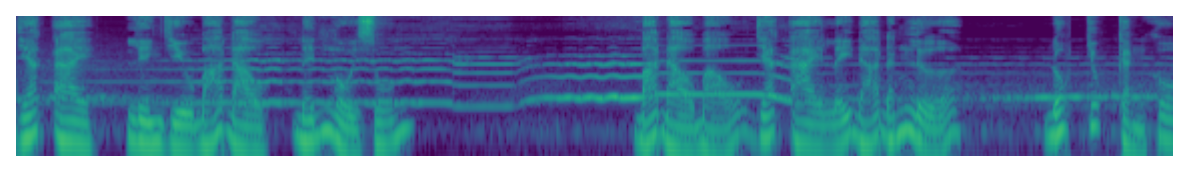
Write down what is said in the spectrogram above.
Giác ai liền dịu bá đào đến ngồi xuống. Bá đào bảo giác ai lấy đá đánh lửa, đốt chút cành khô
